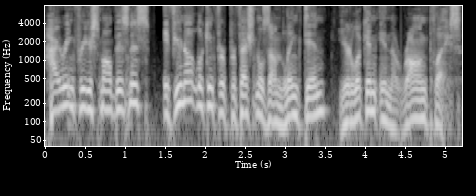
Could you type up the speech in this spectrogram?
Hiring for your small business? If you're not looking for professionals on LinkedIn, you're looking in the wrong place.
